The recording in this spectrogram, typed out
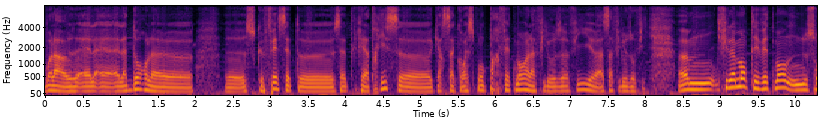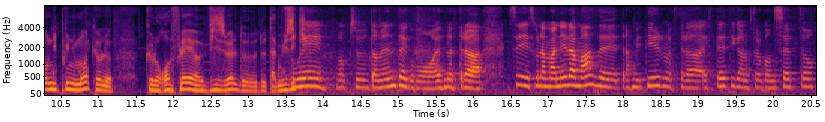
voilà, elle, adore ce que fait cette créatrice car ça correspond parfaitement à à sa philosophie. Finalement, tes vêtements ne sont ni plus ni moins que le que le reflet euh, visuel de, de ta musique. Oui, absolutamente, como es nuestra, sí, es una manera más de transmitir nuestra estética, nuestro concepto,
